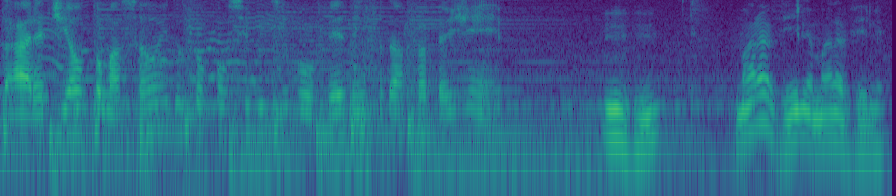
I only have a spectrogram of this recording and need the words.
da área de automação e do que eu consigo desenvolver dentro da própria GM. Uhum. Maravilha, maravilha.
